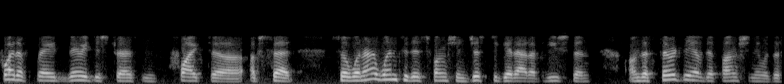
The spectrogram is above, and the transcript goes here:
quite afraid, very distressed, and quite uh, upset. So when I went to this function just to get out of Houston, on the third day of the function, it was a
